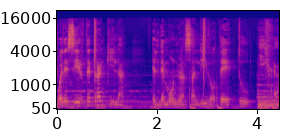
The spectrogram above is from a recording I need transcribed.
puedes irte tranquila, el demonio ha salido de tu hija.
